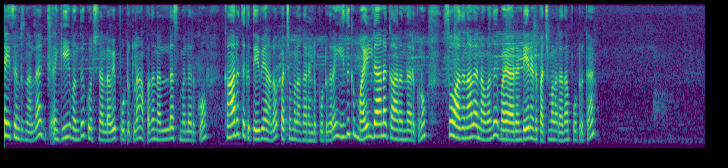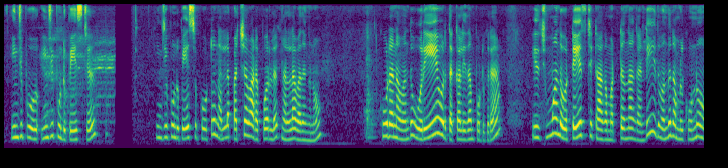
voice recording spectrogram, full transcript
ரைஸ்ன்றதுனால கீ வந்து கொஞ்சம் நல்லாவே போட்டுக்கலாம். அப்போ தான் நல்லா ஸ்மெல் இருக்கும். காரத்துக்கு தேவையான அளவு பச்சை மிளகாய் ரெண்டு போட்டுக்கிறேன். இதுக்கு மைல்டான காரம் தான் இருக்கணும். ஸோ அதனால் நான் வந்து ரெண்டே ரெண்டு பச்சை மிளகாய் தான் போட்டிருக்கேன். இஞ்சி பூ இஞ்சி பூண்டு பேஸ்ட்டு இஞ்சி பூண்டு பேஸ்ட்டு போட்டு நல்லா பச்சை வாடை பொருளுக்கு நல்லா வதங்கணும். கூட நான் வந்து ஒரே ஒரு தக்காளி தான் போட்டுக்கிறேன். இது சும்மா அந்த ஒரு டேஸ்ட்டுக்காக மட்டும்தான் கண்டி இது வந்து நம்மளுக்கு ஒன்றும்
